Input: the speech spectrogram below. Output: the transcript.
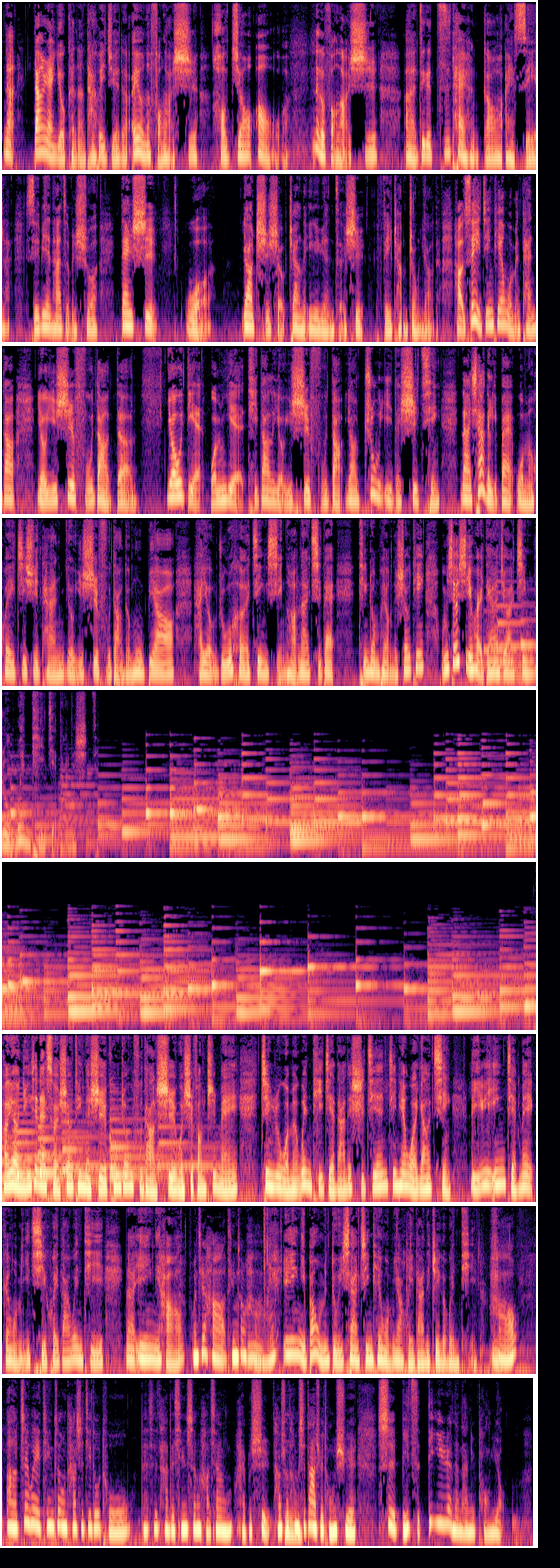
那当然有可能他会觉得：“哎呦，那冯老师好骄傲啊！那个冯老师啊，这个姿态很高啊！哎，随了，随便他怎么说。但是我要持守这样的一个原则是。”非常重要的。好，所以今天我们谈到友谊式辅导的优点，我们也提到了友谊式辅导要注意的事情。那下个礼拜我们会继续谈友谊式辅导的目标，还有如何进行。哈，那期待听众朋友的收听。我们休息一会儿，等下就要进入问题解答的时间。朋友，您现在所收听的是空中辅导室，我是冯志梅。进入我们问题解答的时间，今天我邀请李玉英姐妹跟我们一起回答问题。那玉英你好，冯姐好，听众好。嗯、玉英，你帮我们读一下今天我们要回答的这个问题。嗯、好啊、呃，这位听众他是基督徒，但是他的先生好像还不是。他说他们是大学同学，嗯、是彼此第一任的男女朋友。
